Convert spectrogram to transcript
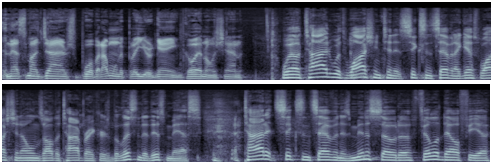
and that's my Giants report. But I want to play your game. Go ahead on, Shannon. Well, tied with Washington at six and seven. I guess Washington owns all the tiebreakers, but listen to this mess. tied at six and seven is Minnesota, Philadelphia,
